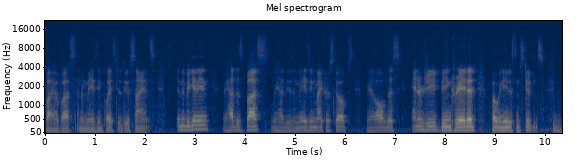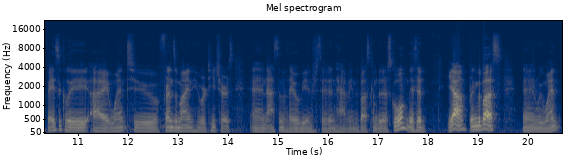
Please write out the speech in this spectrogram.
BioBus an amazing place to do science. In the beginning, we had this bus, we had these amazing microscopes, we had all this energy being created, but we needed some students. Basically, I went to friends of mine who were teachers and asked them if they would be interested in having the bus come to their school. They said, yeah, bring the bus. And we went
